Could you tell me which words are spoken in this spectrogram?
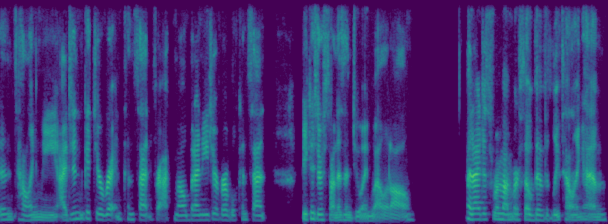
and telling me, I didn't get your written consent for ECMO, but I need your verbal consent because your son isn't doing well at all. And I just remember so vividly telling him,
